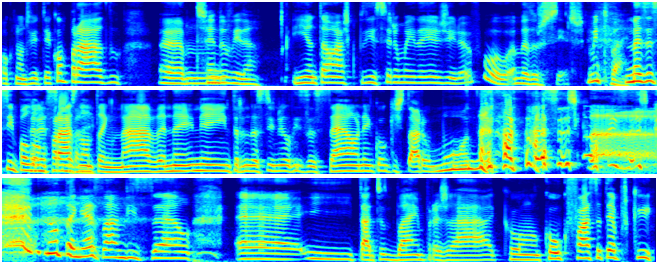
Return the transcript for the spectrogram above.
ou que não devia ter comprado um, sem dúvida e então acho que podia ser uma ideia gira. Vou amadurecer. Muito bem. Mas assim, para longo prazo bem. não tenho nada, nem, nem internacionalização, nem conquistar o mundo, nada dessas coisas. não tenho essa ambição. Uh, e está tudo bem para já com, com o que faço, até porque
